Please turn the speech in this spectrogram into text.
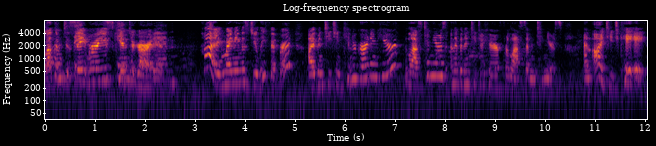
Welcome to St. Maurice Kindergarten. Hi, my name is Julie Fippert. I've been teaching kindergarten here for the last 10 years and I've been a teacher here for the last 17 years. And I teach KA.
